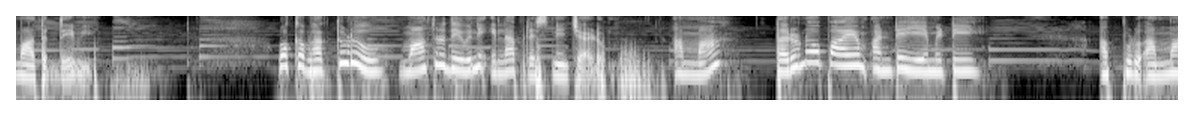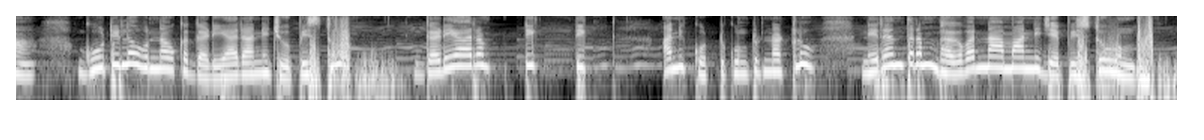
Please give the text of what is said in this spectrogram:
మాతృదేవి. ఒక భక్తుడు మాతృదేవిని ఇలా ప్రశ్నించాడు. అమ్మ తరుణోపాయం అంటే ఏమిటి? అప్పుడు అమ్మ గూటిలో ఉన్న ఒక గడియారాన్ని చూపిస్తూ గడియారం టిక్ టిక్ అని కొట్టుకుంటున్నట్లు నిరంతరం భగవన్నామాన్ని జపిస్తూ ఉండు.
